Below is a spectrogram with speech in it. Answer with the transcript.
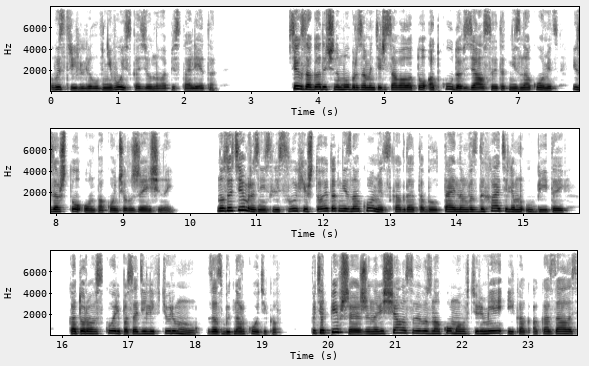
выстрелил в него из казенного пистолета – всех загадочным образом интересовало то, откуда взялся этот незнакомец и за что он покончил с женщиной. Но затем разнеслись слухи, что этот незнакомец когда-то был тайным воздыхателем убитой, которого вскоре посадили в тюрьму за сбыт наркотиков. Потерпевшая же навещала своего знакомого в тюрьме и, как оказалось,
